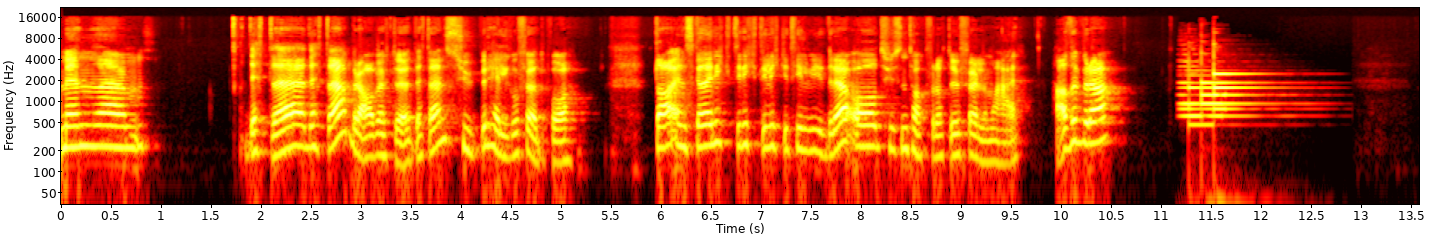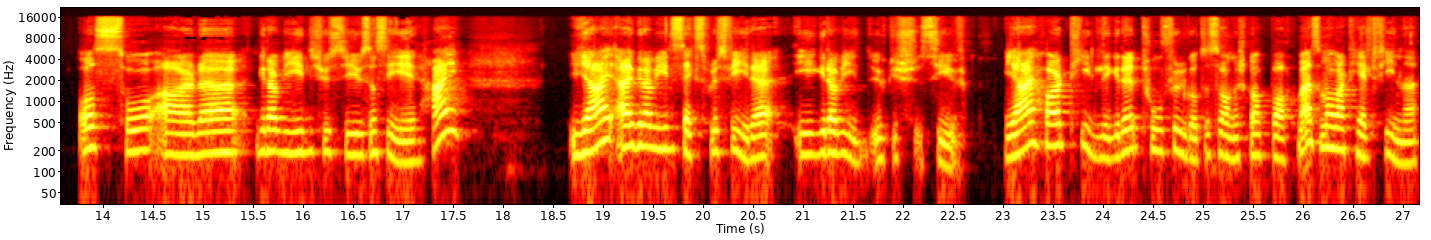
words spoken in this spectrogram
Men um, dette, dette, er bra, vet du. Dette er en super helg å føde på. Da ønsker jeg deg riktig, riktig lykke til videre, og tusen takk for at du følger meg her. Ha det bra! Og så er det Gravid27 som sier Hei, jeg er gravid 6 pluss 4 i graviduke 7. Jeg har tidligere to fullgåtte svangerskap bak meg som har vært helt fine.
